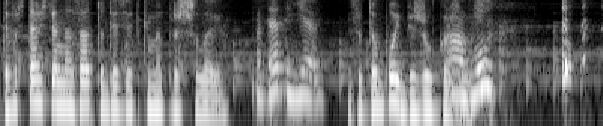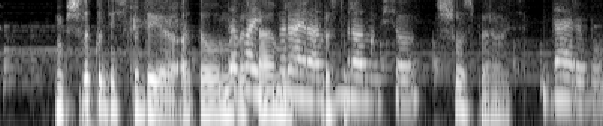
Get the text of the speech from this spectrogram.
Ти вертаєшся назад туди, звідки ми прийшли. А де ти є? За тобою біжу, а, кажу. ж. Ми пішли кудись туди, а то ми Давай, вертаємось. збирай раз, просто... зразу все. Що збирати? Дерево.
